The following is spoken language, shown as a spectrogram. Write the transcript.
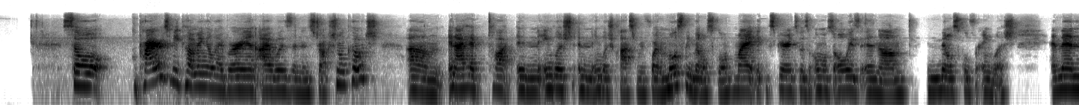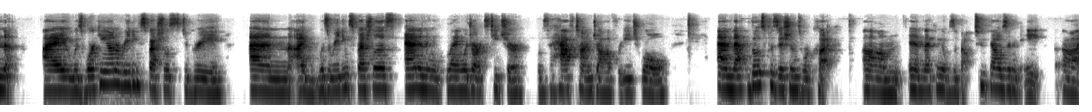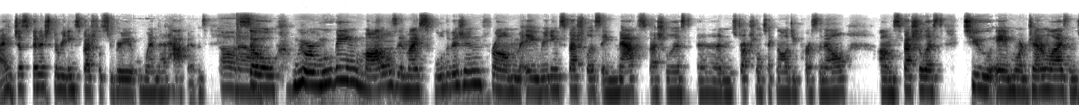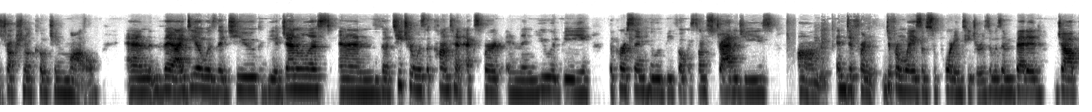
So prior to becoming a librarian, I was an instructional coach. Um, and I had taught in English in an English classroom before, mostly middle school. My experience was almost always in, um, in middle school for English. And then I was working on a reading specialist degree, and I was a reading specialist and a language arts teacher. It was a half-time job for each role, and that those positions were cut. Um, and I think it was about 2008 uh, I had just finished the reading specialist degree when that happened. Oh, no. So we were moving models in my school division from a reading specialist, a math specialist, an instructional technology personnel um, specialist to a more generalized instructional coaching model. And the idea was that you could be a generalist and the teacher was the content expert, and then you would be the person who would be focused on strategies um, and different different ways of supporting teachers. It was embedded job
